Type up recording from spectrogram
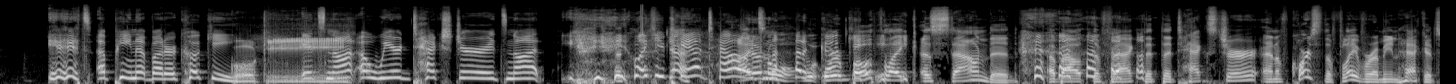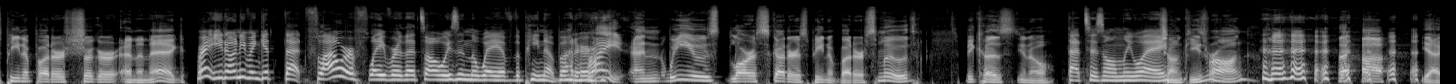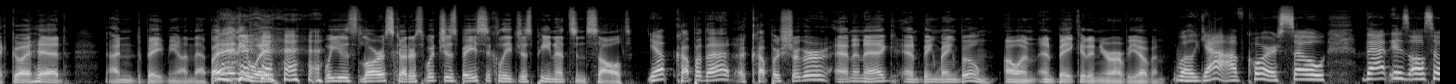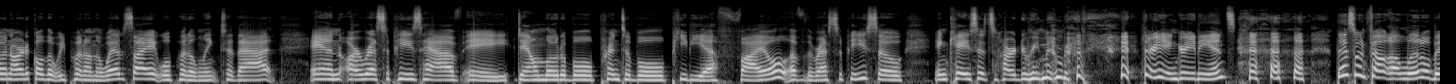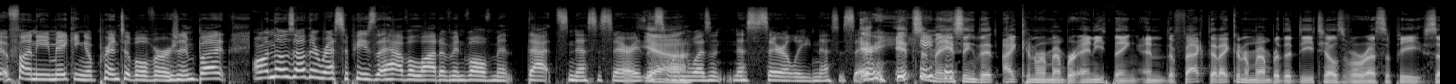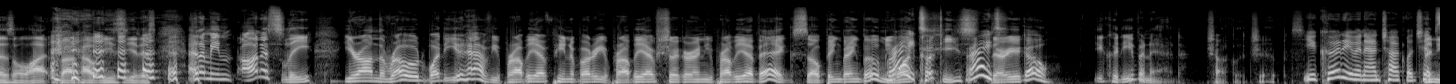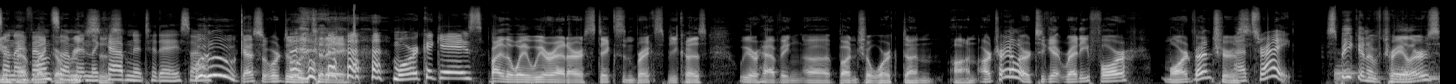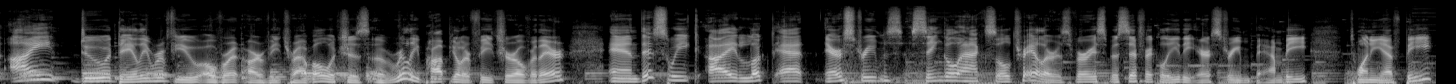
it's a peanut butter cookie. Cookie. It's not a weird texture. It's not like you Yeah, can't tell. I it's don't know. not a W- We're both like astounded about the fact that the texture and, of course, the flavor. I mean, heck, it's peanut butter, sugar, and an egg. right. You don't even get that flour flavor that's always in the way of the peanut butter. Right. And we used Laura Scudder's peanut butter smooth because, you know, That's his only way. Chunky's wrong. yeah, go ahead and debate me on that. But anyway, we used Laura Scudder's, which is basically just peanuts and salt. Yep. Cup of that, a cup of sugar, and an egg, and bing, bang, boom. Oh, and, and bake it in your RV oven. Well, yeah, of course. So that is also an article that we put on the website. We'll put a link to that. And our recipes have a downloadable, printable PDF file of the recipe. So in case it's hard to remember the three ingredients, this one felt a little bit funny making a printable version. But on those other recipes that have a lot of involvement, that's necessary. This Yeah. one wasn't necessarily necessary. It- it's amazing that I can remember anything, and the fact that I can remember the details of a recipe says a lot about how easy it is. And I mean, honestly, you're on the road. What do you have? You probably have peanut butter, you probably have sugar, and you probably have eggs. So, bing, bang, boom. You want cookies? Right. There you go. You could even add chocolate chips. You could even add chocolate chips, you and I found like, some in the cabinet today. So Woohoo! Guess what we're doing today? more cookies. By the way, we are at our sticks and bricks because we are having a bunch of work done on our trailer to get ready for more adventures. That's right. Speaking of trailers, I do a daily review over at RV Travel, which is a really popular feature over there. And this week I looked at Airstream's single axle trailers, very specifically the Airstream Bambi 20FB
